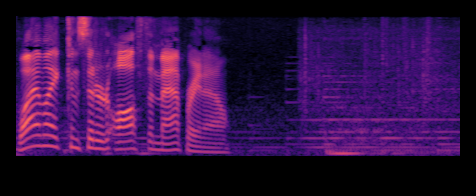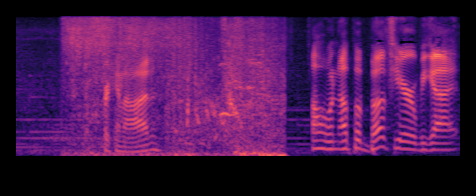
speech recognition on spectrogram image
Why am I considered off the map right now? Freaking odd. Oh, and up above here we got...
